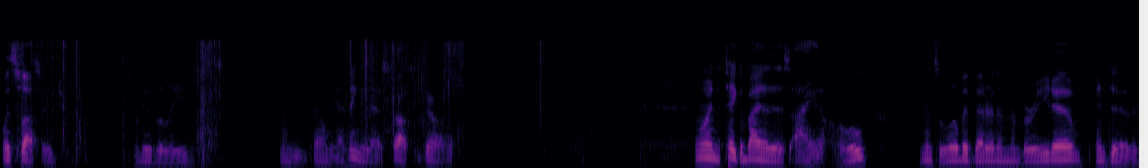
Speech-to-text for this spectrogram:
with sausage. I do believe. And tell me, I think it has sausage on it. I'm going to take a bite of this. I hope it's a little bit better than the burrito and the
